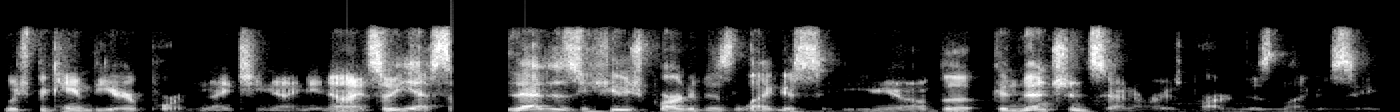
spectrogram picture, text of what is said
which became the airport in 1999. So, yes, that is a huge part of his legacy. You know, the convention center is part of his legacy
